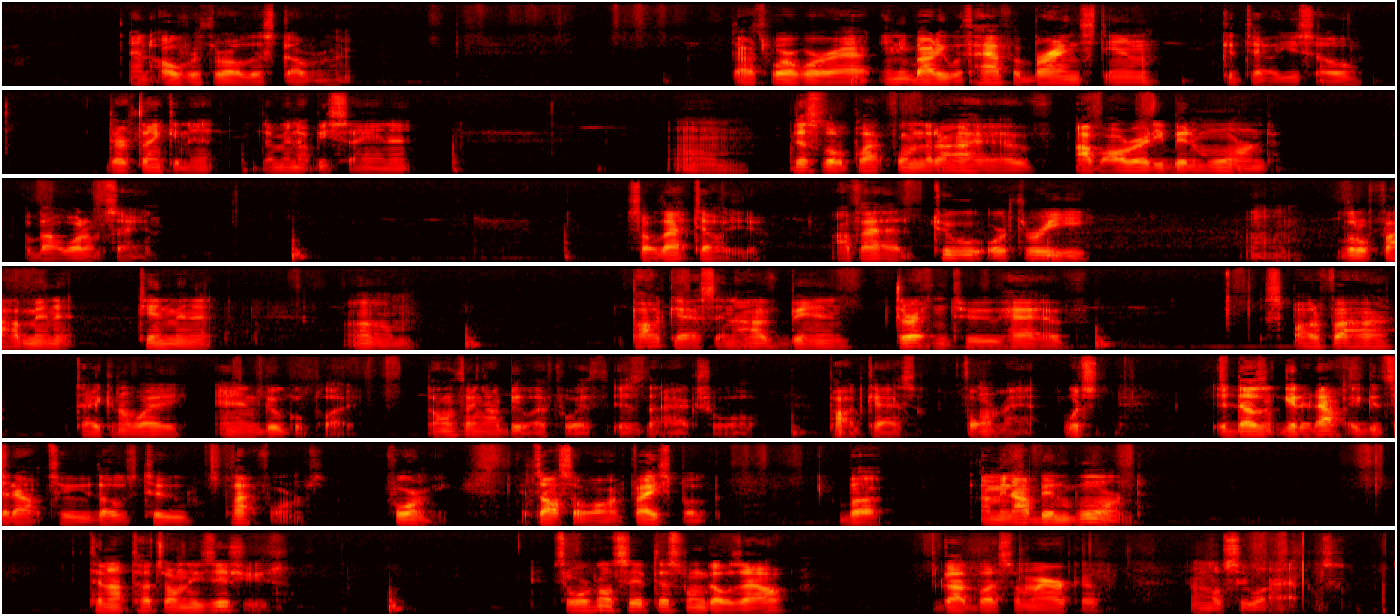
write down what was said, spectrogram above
and overthrow this government. That's where we're at. Anybody with half a brainstem could tell you so. They're thinking it. They may not be saying it. Um, this little platform that I have, I've already been warned about what I'm saying. So that tells you. I've had two or three um, little five minute, ten minute um, podcasts, and I've been threatened to have Spotify taken away and Google Play. The only thing I'd be left with is the actual podcast format, which it doesn't get it out. It gets it out to those two platforms for me. It's also on Facebook. But, I mean, I've been warned to not touch on these issues. So we're going to see if this one goes out. God bless America, and we'll see what happens.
